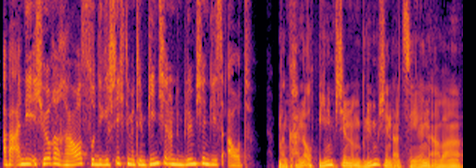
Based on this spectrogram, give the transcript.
Aber Andi, ich höre raus, so die Geschichte mit dem Bienchen und dem Blümchen, die ist out. Man kann auch Bienchen und Blümchen erzählen, aber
